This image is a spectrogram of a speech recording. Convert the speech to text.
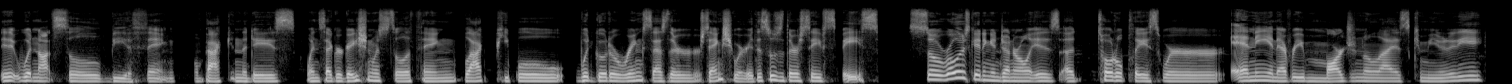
it would not still be a thing. Back in the days when segregation was still a thing, black people would go to rinks as their sanctuary. This was their safe space. So, roller skating in general is a total place where any and every marginalized community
